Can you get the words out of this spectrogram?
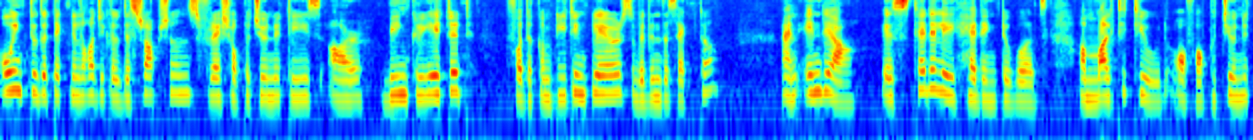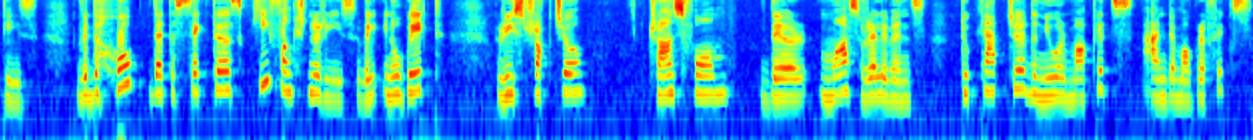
Owing to the technological disruptions, fresh opportunities are being created for the competing players within the sector, and India is steadily heading towards a multitude of opportunities with the hope that the sector's key functionaries will innovate, restructure, transform their mass relevance to capture the newer markets and demographics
